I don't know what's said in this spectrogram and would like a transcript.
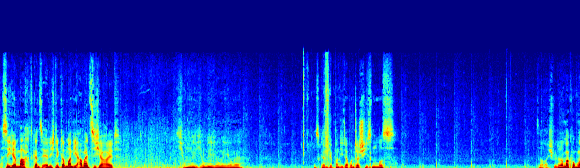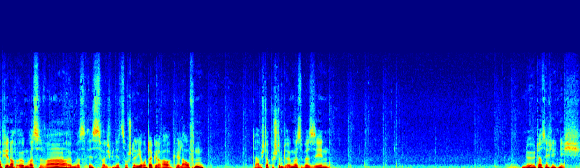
was ihr hier macht? Ganz ehrlich, denkt doch mal an die Arbeitssicherheit. Junge, Junge, Junge, Junge. Ich weiß gar nicht, ob man die da runterschießen muss. So, ich will nur noch mal gucken, ob hier noch irgendwas war, irgendwas ist, weil ich bin jetzt so schnell hier runtergelaufen. Da habe ich doch bestimmt irgendwas übersehen. Nö, tatsächlich nicht.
